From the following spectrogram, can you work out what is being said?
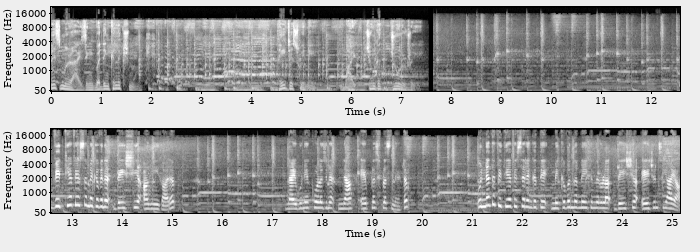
mesmerizing wedding collection Tejaswini by Chunkath jewellery വിദ്യാഭ്യാസ മികവിന് ദേശീയ അംഗീകാരം. നൈപുണ്യ കോളേജിന് നാക് എ പ്ലസ് പ്ലസ് നേട്ടം. ഉന്നത വിദ്യാഭ്യാസ രംഗത്തെ മികവ് നിർണയിക്കുന്നതിനുള്ള ദേശീയ ഏജൻസിയായ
